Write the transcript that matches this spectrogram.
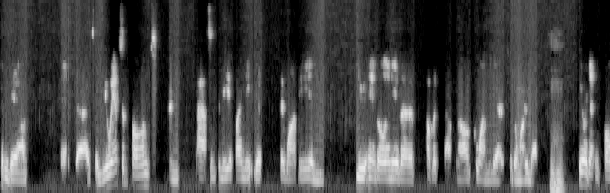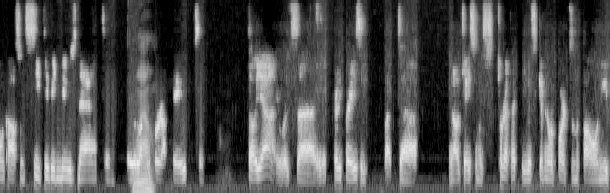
come down I said, you answer the phones and pass them to me if I need if they want me and you handle any of the public stuff and I'll go on the air, so don't worry about it. Mhm. we were getting phone calls from CTV Newsnet, and they were wow. looking for updates. And so yeah, it was uh, it was pretty crazy. But uh, you know, Jason was terrific. He was giving reports on the phone. He'd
